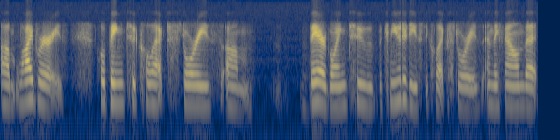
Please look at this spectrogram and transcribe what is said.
um, libraries, hoping to collect stories um, there, going to the communities to collect stories, and they found that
